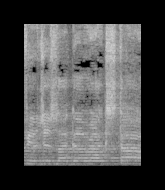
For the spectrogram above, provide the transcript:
feel just like a rock star.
